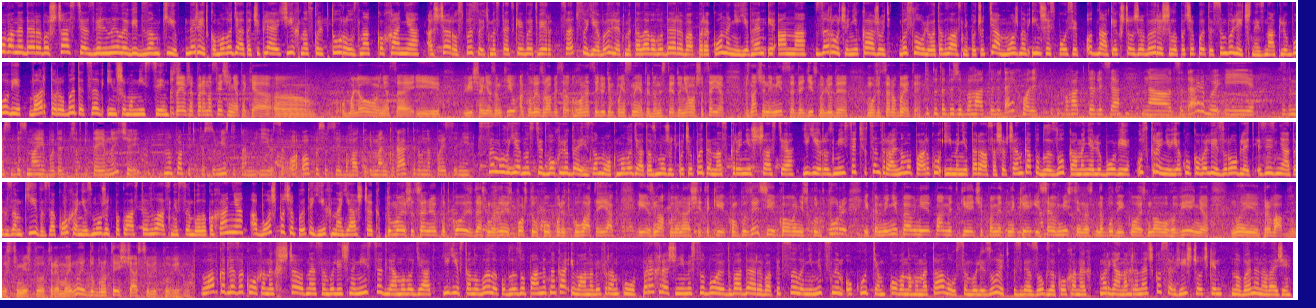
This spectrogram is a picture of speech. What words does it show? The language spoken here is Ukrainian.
Коване дерево щастя звільнили від замків. Нерідко молодята чіпляють їх на скульптуру в знак кохання, а ще розписують мистецький витвір. Це псує вигляд металевого дерева, переконані Євген і Анна. Заручені кажуть, висловлювати власні почуття можна в інший спосіб. Однак, якщо вже вирішили почепити символічний знак любові, варто робити це в іншому місці. Це вже перенасичення таке. Е- Обмальовування це і вішання замків. А коли зробиться, головне це людям пояснити, донести до нього, що це є призначене місце, де дійсно люди можуть це робити. Тут дуже багато людей ходить, багато дивляться на це дерево і це десь- має бути все-таки таємничо. І, Ну, портить красу міста там і це опис, оцей багато імен коректором написані. Символ єдності двох людей замок молодята зможуть почепити на скрині щастя. Її розмістять в центральному парку імені Тараса Шевченка поблизу каменя любові. У скриню, яку ковалі зроблять зі знятих замків, закохані зможуть покласти власні символи кохання або ж почепити їх на ящик. Думаю, що це не випадковість дасть можливість поштовху упорядкувати як і знакові наші такі композиції, ковані скульптури, і кам'яні певні пам'ятки чи пам'ятники. І це в місті набуде якогось нового віяння, ну і привабливості місто отримає. Ну і доброти, щастя відповідно. Лавка для закоханих ще одне символічне місце для молодят. Її встановили поблизу пам'ятника Іванові Франку. Перехрещені між собою два дерева, підсилені міцним окуттям кованого металу, символізують зв'язок закоханих. Мар'яна Гринечко, Сергій Щочкін. Новини на вежі.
